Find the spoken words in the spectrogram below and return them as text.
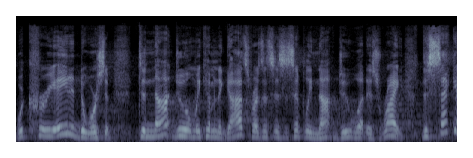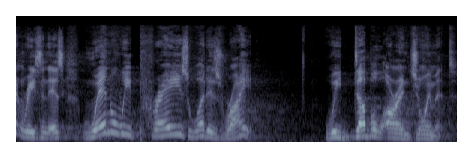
We're created to worship. To not do it when we come into God's presence is to simply not do what is right. The second reason is when we praise what is right, we double our enjoyment.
